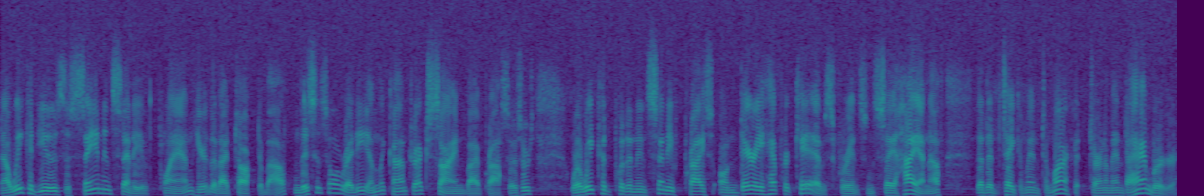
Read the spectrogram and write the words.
Now, we could use the same incentive plan here that I talked about, and this is already in the contract signed by processors, where we could put an incentive price on dairy heifer calves, for instance, say high enough that it'd take them into market, turn them into hamburger.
